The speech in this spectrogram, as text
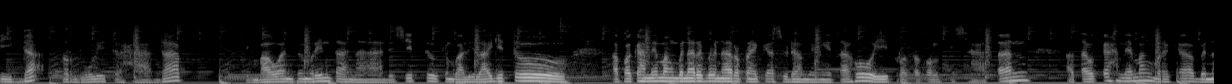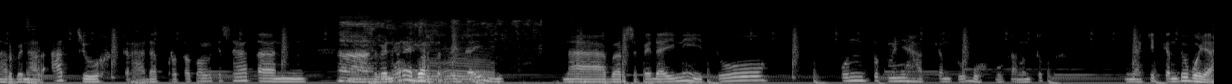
tidak peduli terhadap himbauan pemerintah. Nah, di situ kembali lagi tuh. Apakah memang benar-benar mereka sudah mengetahui protokol kesehatan ataukah memang mereka benar-benar acuh terhadap protokol kesehatan? Nah, sebenarnya gitu. bersepeda ini. Nah, bersepeda ini itu untuk menyehatkan tubuh, bukan untuk menyakitkan tubuh ya.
